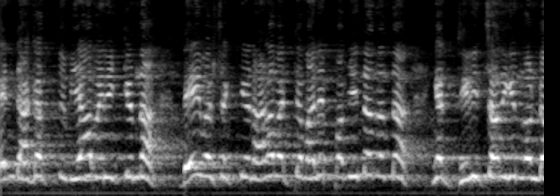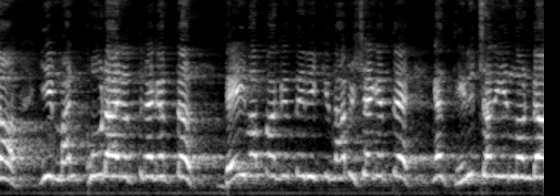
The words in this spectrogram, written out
എന്റെ അകത്ത് വ്യാപരിക്കുന്ന ദൈവശക്തിയുടെ അളവറ്റ വലിപ്പം ഇന്നതെന്ന് ഞാൻ തിരിച്ചറിയുന്നുണ്ടോ? ഈ മൺകൂടാരത്തിനകത്ത് ദൈവം പകർന്നിരിക്കുന്ന അഭിഷേകത്തെ ഞാൻ തിരിച്ചറിയുന്നുണ്ട്.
